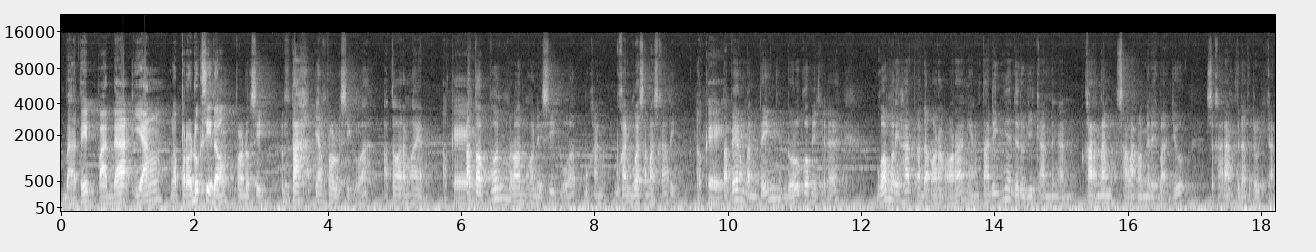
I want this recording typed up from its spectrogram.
Berarti pada yang ngeproduksi dong. Produksi entah yang produksi gua atau orang lain. Oke. Ataupun dalam kondisi gua bukan bukan gua sama sekali. Oke. Tapi yang penting dulu gue mikirnya, gue melihat ada orang-orang yang tadinya dirugikan dengan karena salah memilih baju, sekarang tidak dirugikan.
